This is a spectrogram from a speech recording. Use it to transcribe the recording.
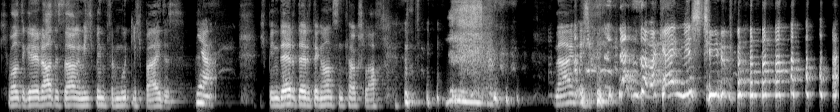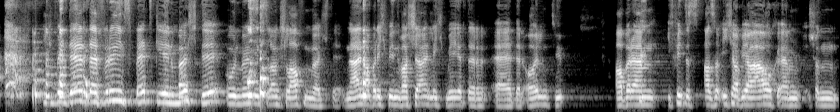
Ich wollte gerade sagen, ich bin vermutlich beides. Ja. Ich bin der, der den ganzen Tag schlafen könnte. Nein, ich, Das ist aber kein Mischtyp. ich bin der, der früh ins Bett gehen möchte und möglichst lang schlafen möchte. Nein, aber ich bin wahrscheinlich mehr der, äh, der Eulentyp. Aber ähm, ich finde es, also ich habe ja auch ähm, schon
